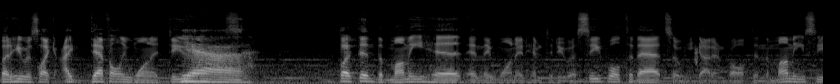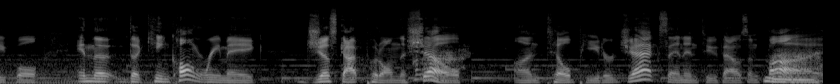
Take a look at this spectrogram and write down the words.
But he was like, I definitely want to do this Yeah. but then the mummy hit and they wanted him to do a sequel to that so he got involved in the mummy sequel and the the king kong remake just got put on the shelf until peter jackson in 2005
